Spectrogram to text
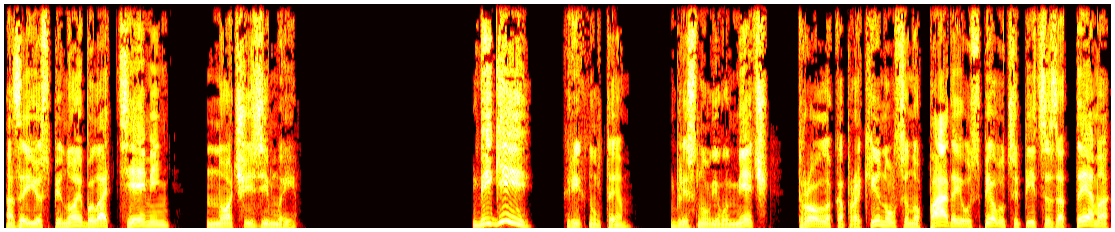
а за ее спиной была темень ночи зимы. «Беги!» — крикнул Тем. Блеснул его меч, Троллок опрокинулся, но, падая, успел уцепиться за Тема,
